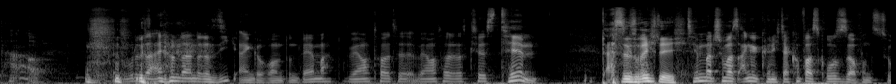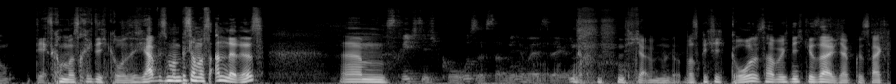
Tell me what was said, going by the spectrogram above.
Tat. Da wurde der ein oder andere Sieg eingeräumt. Und wer macht, wer macht, heute, wer macht heute das Quiz? Tim. Das ist richtig. Tim hat schon was angekündigt, da kommt was Großes auf uns zu. Jetzt kommt was richtig Großes. Ich habe jetzt mal ein bisschen was anderes. Ähm, ist richtig Großes, da bin ich aber jetzt sehr gespannt. ich hab, was richtig Großes habe ich nicht gesagt. Ich habe gesagt,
